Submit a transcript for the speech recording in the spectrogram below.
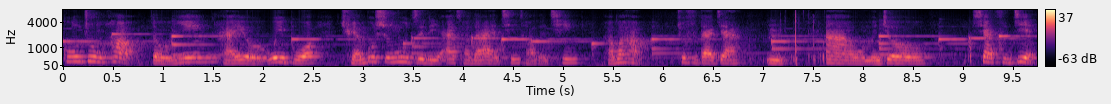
公众号、抖音还有微博，全部是木子李艾草的艾，青草的青，好不好？祝福大家，嗯，那我们就下次见，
